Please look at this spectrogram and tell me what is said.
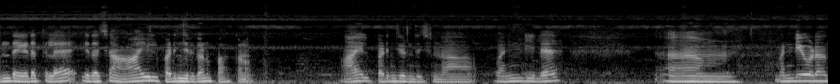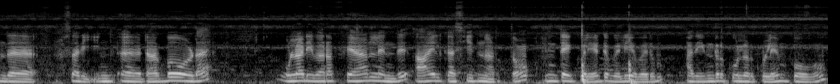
இந்த இடத்துல ஏதாச்சும் ஆயில் படிஞ்சிருக்கான்னு பார்க்கணும். ஆயில் படிஞ்சிருந்துச்சுன்னா வண்டியில் வண்டியோட அந்த சாரி இன் டர்போவோட உள்ளாடி வர ஃபேன்லேருந்து ஆயில் கசிதுன்னு அர்த்தம். இன்டேக் வழியாட்டு வெளியே வரும். அது இன்டர் கூலருக்குள்ளேயும் போகும்.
